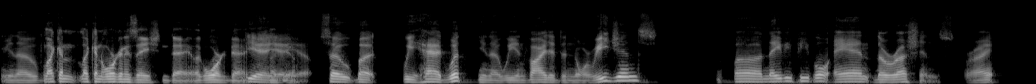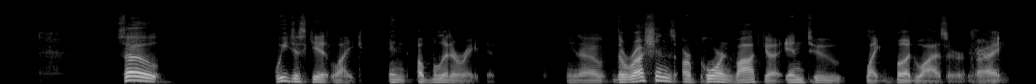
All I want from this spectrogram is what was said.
you know, like an like an organization day, like org day. yeah, yeah, deal. yeah. So, but we had with you know we invited the Norwegians, uh, Navy people, and the Russians, right? So we just get like in obliterated. You know, the Russians are pouring vodka into like Budweiser, right?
